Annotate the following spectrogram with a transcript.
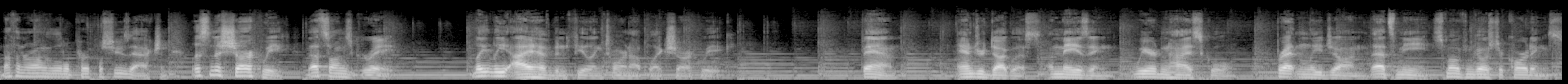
nothing wrong with a little Purple Shoes action. Listen to Shark Week. That song's great. Lately, I have been feeling torn up like Shark Week. Bam. Andrew Douglas, amazing. Weird in high school. Brett and Lee John, that's me. Smoking Ghost Recordings.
